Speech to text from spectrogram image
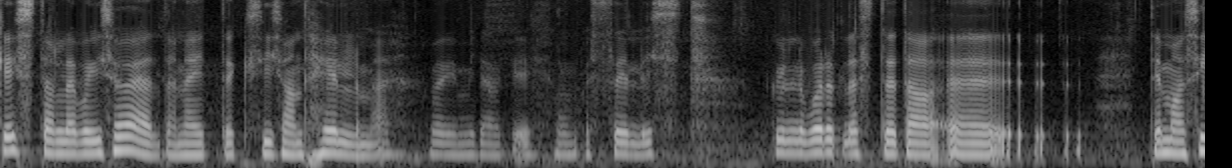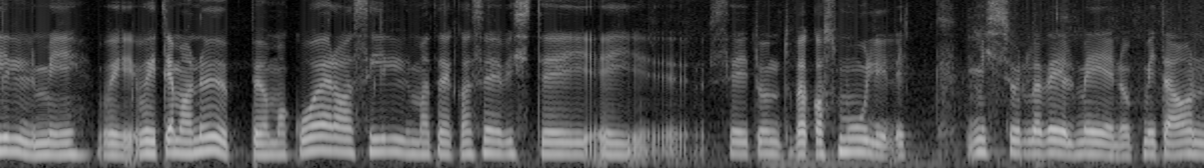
kes talle võis öelda, näiteks isand Helme või midagi umbes sellist, küll võrdles teda äh, tema silmi või, või tema nööpi oma koera silmadega, see vist ei, ei, see ei tundu väga smuulilik. mis sulle veel meenub, mida on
